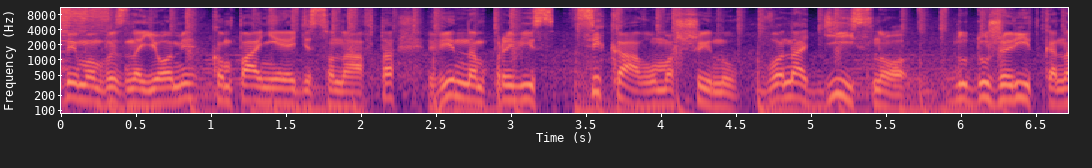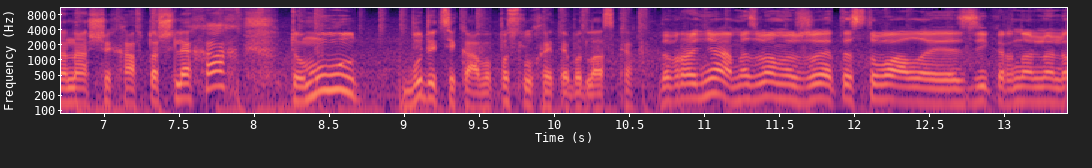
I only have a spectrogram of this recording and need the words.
Вадимом ви знайомі, компанія Edison Auto. Він нам привіз цікаву машину. Вона дійсно ну, дуже рідка на наших автошляхах, тому буде цікаво. Послухайте, будь ласка. Доброго дня. Ми з вами вже тестували Zikr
